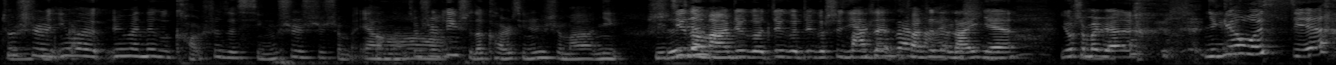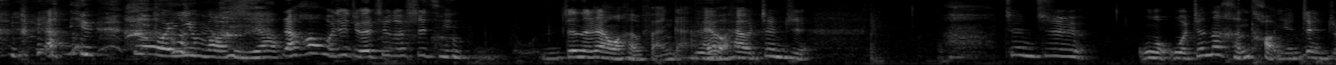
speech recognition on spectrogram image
就是因为因为那个考试的形式是什么样的？就是历史的考试形式是什么？你你记得吗？这个这个这个事件在发生在哪一年？有什么人？你给我写。你跟我一模一样。然后我就觉得这个事情真的让我很反感。还有还有政治啊，政治。我我真的很讨厌政治，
